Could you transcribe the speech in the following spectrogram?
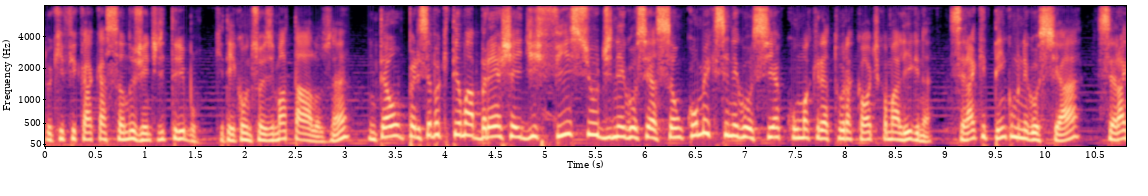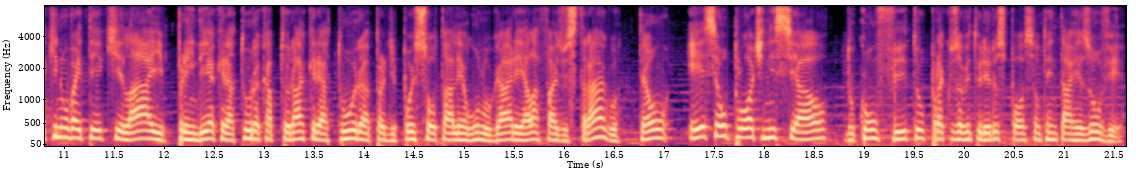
do que ficar caçando gente de tribo, que tem condições de matá-los, né? Então perceba que tem uma brecha aí difícil de negociação. Como é que se negocia com uma criatura caótica maligna? Será que tem como negociar? Será que não vai ter que ir lá e prender a criatura, capturar a criatura para depois soltá-la em algum lugar e ela faz o estrago? Então, esse é o plot inicial do conflito para que os aventureiros possam tentar resolver.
